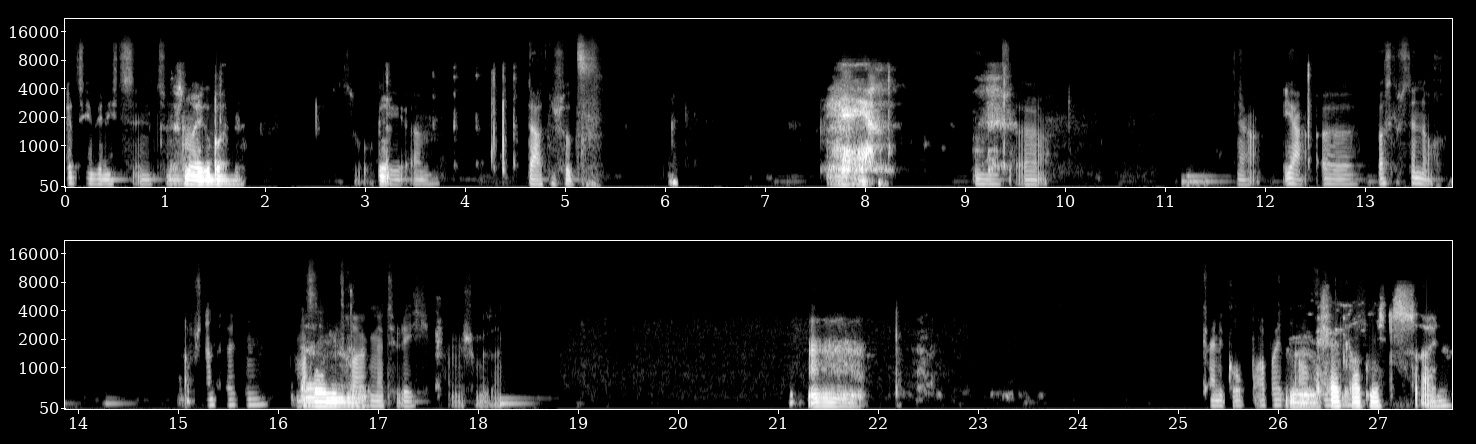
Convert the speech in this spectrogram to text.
Erzählen wir nichts in, zu Das neue Gebäude. So, okay, ähm, Datenschutz. Ja, ja. Und, äh, ja, ja, äh, was gibt's denn noch? Abstand halten, Masken Ähm. tragen natürlich, haben wir schon gesagt. Mm, Keine Gruppenarbeiten auch Mir fällt gerade nichts ein.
